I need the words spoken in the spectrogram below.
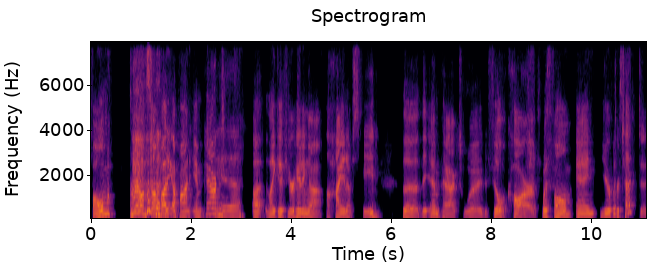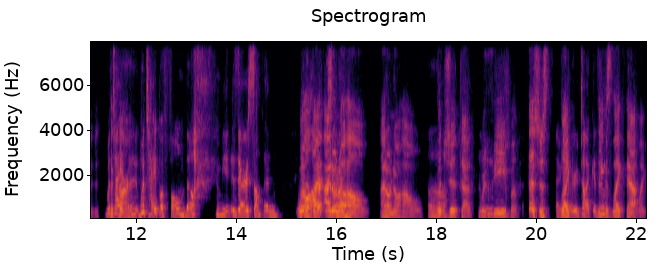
foam around somebody upon impact. Yeah. Uh, like if you're hitting a, a high enough speed, the the impact would fill the car with foam and you're protected. What type car... what type of foam though? I mean, is there something well, I, I don't know how I don't know how uh, legit that would be, but that's just like we're talking things like that, like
